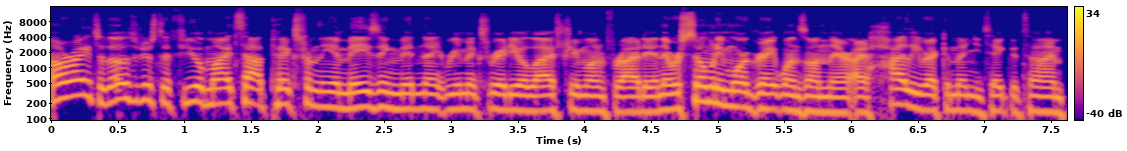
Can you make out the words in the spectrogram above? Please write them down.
All right, so those are just a few of my top picks from the amazing Midnight Remix Radio live stream on Friday, and there were so many more great ones on there. I highly recommend you take the time,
